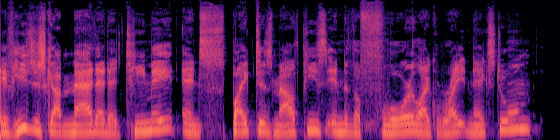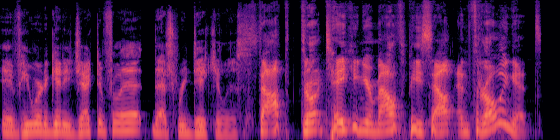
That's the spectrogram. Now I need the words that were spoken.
if he just got mad at a teammate and spiked his mouthpiece into the floor, like right next to him, if he were to get ejected for that, that's ridiculous. Stop throw, taking your mouthpiece out and throwing it.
